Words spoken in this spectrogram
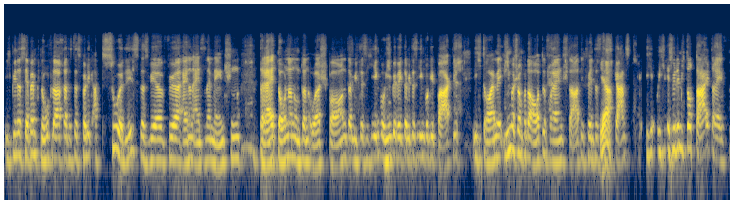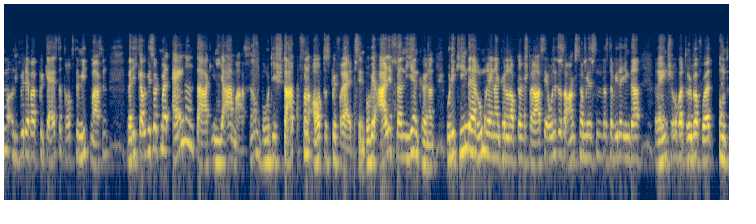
Ich bin da sehr beim Knoflacher, dass das völlig absurd ist, dass wir für einen einzelnen Menschen drei Tonnen unter den Arsch bauen, damit er sich irgendwo hinbewegt, damit das irgendwo geparkt wird. Ich träume immer immer schon von der autofreien Stadt. Ich finde das ja. ganz, ich, ich, es würde mich total treffen und ich würde aber begeistert trotzdem mitmachen, weil ich glaube, wir sollten mal einen Tag im Jahr machen, wo die Stadt von Autos befreit sind, wo wir alle planieren können, wo die Kinder herumrennen können auf der Straße, ohne dass sie Angst haben müssen, dass da wieder irgendein Range Rover drüber fährt. Und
